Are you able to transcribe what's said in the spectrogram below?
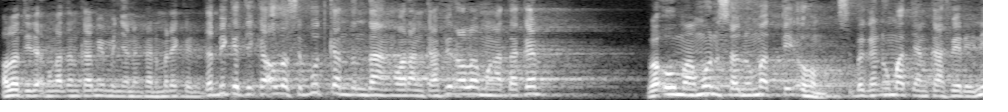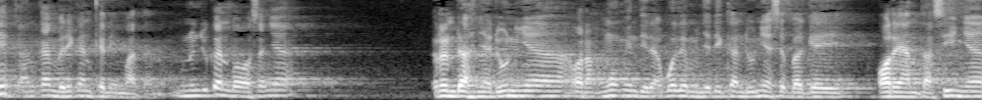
Allah tidak mengatakan kami menyenangkan mereka. Tapi ketika Allah sebutkan tentang orang kafir, Allah mengatakan Wa umamun sanumatti'uhum. Sebagian umat yang kafir ini akan berikan kenikmatan. Menunjukkan bahwasanya rendahnya dunia, orang mukmin tidak boleh menjadikan dunia sebagai orientasinya.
